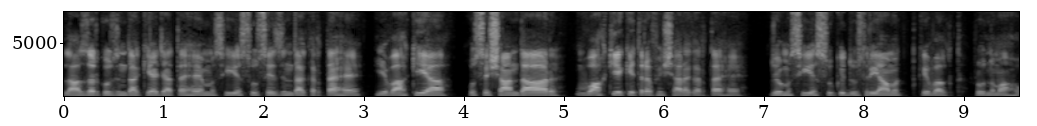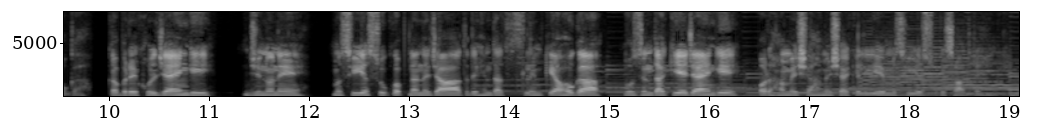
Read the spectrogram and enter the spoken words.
لازر کو زندہ کیا جاتا ہے مسی سے زندہ کرتا ہے۔ یہ واقعہ اس شاندار واقعے کی طرف اشارہ کرتا ہے، جو مسی کی دوسری آمد کے وقت رونما ہوگا۔ قبریں کھل جائیں گی، جنہوں نے مسیح یسو کو اپنا نجات دہندہ تسلیم کیا ہوگا، وہ زندہ کیے جائیں گے اور ہمیشہ ہمیشہ کے لیے مسیح یسو کے ساتھ رہیں گے۔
